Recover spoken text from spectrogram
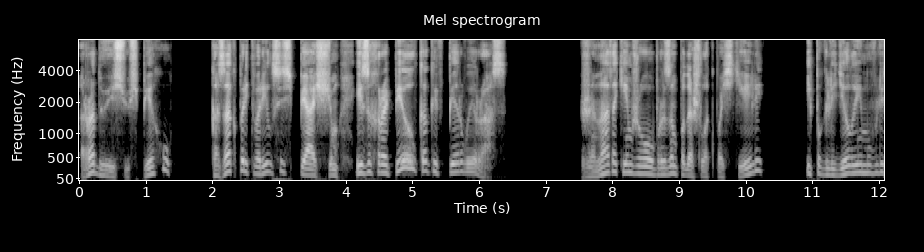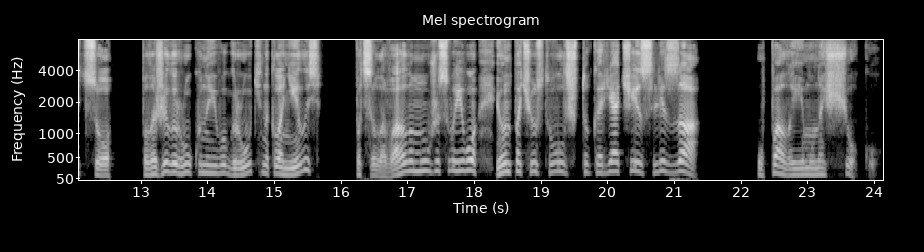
Радуясь успеху, казак притворился спящим и захрапел, как и в первый раз. Жена таким же образом подошла к постели и поглядела ему в лицо, положила руку на его грудь, наклонилась, поцеловала мужа своего, и он почувствовал, что горячая слеза упала ему на щеку.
